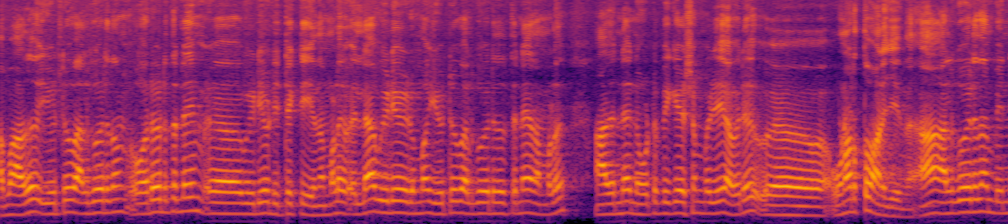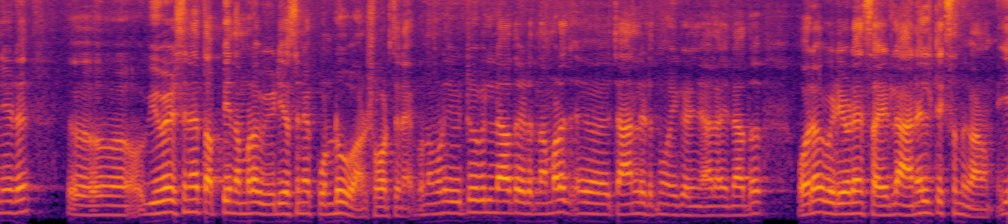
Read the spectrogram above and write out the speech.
അപ്പോൾ അത് യൂട്യൂബ് അൽഗോരിതം ഓരോരുത്തരുടെയും വീഡിയോ ഡിറ്റക്ട് ചെയ്യും. നമ്മൾ എല്ലാ വീഡിയോ ഇടുമ്പോൾ യൂട്യൂബ് അൽഗോരിതത്തിനെ നമ്മൾ അതിന്റെ നോട്ടിഫിക്കേഷൻ വഴി അവർ ഉണർത്തുവാണ് ചെയ്യുന്നത്. ആ അൽഗോരിതം പിന്നീട് വ്യൂവേഴ്സിനെ തപ്പി നമ്മുടെ വീഡിയോസിനെ കൊണ്ടുപോകാം ഷോർട്സിനെ. ഇപ്പോൾ നമ്മൾ യൂട്യൂബിനകത്ത് എടുത്ത് നമ്മുടെ ചാനൽ എടുത്ത് നോക്കിക്കഴിഞ്ഞാൽ അതിനകത്ത് ഓരോ വീഡിയോയുടെയും സൈഡിൽ അനലിറ്റിക്സ് എന്ന് കാണും. ഈ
